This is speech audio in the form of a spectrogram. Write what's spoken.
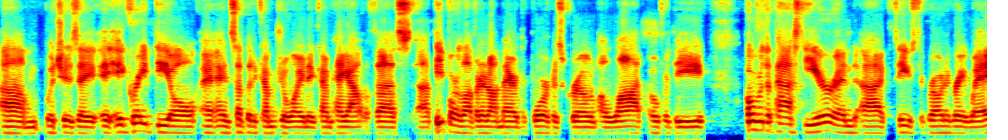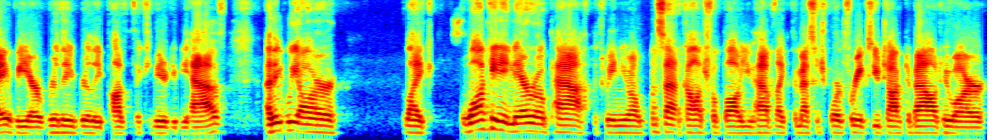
um, which is a, a great deal and, something to come join and come hang out with us. Uh, people are loving it on there. The board has grown a lot over the over the past year and uh, continues to grow in a great way. We are really, really pumped with the community we have. I think we are like walking a narrow path between you know on one side of college football, you have like the message board freaks you talked about who are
